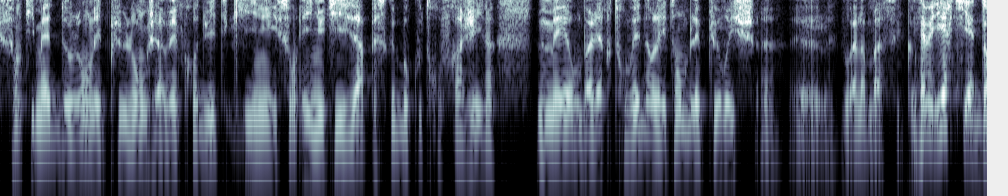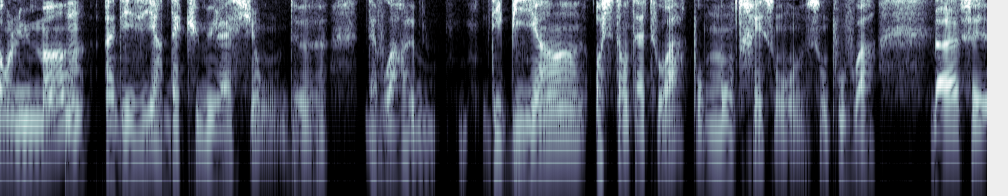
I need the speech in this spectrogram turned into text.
cm de long, les plus longs que j'avais produites, qui sont inutilisables parce que beaucoup trop fragiles, mais on va les retrouver dans les tombes les plus riches. Euh, voilà, bah c'est comme... Ça veut dire qu'il y a dans l'humain mmh. un désir d'accumulation, de d'avoir des biens ostentatoires pour montrer son, pouvoir. Bah c'est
